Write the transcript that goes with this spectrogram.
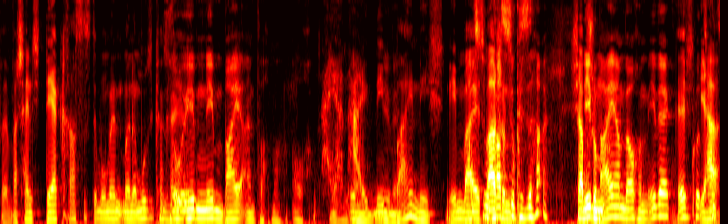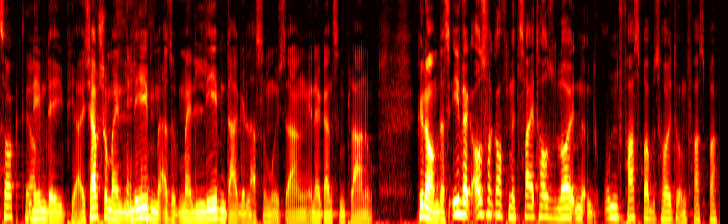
wahrscheinlich der krasseste Moment meiner Musikerkarriere. So eben nebenbei einfach mal auch. Naja, nein, Im nebenbei nicht. Nebenbei, Hast, es du, war hast schon, du gesagt? ich schon, Nebenbei haben wir auch im E-Werk kurz ja, gezockt. Ja. neben der EP. Ich habe schon mein Leben, also mein Leben da gelassen, muss ich sagen, in der ganzen Planung. Genau, das E-Werk ausverkauft mit 2000 Leuten, und unfassbar bis heute, unfassbar.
